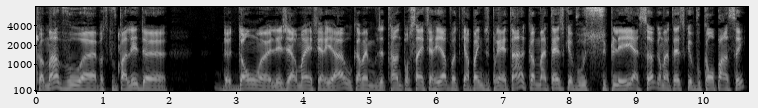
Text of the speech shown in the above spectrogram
Comment vous, euh, parce que vous parlez de de dons euh, légèrement inférieurs ou quand même vous êtes 30% inférieur pour votre campagne du printemps. Comment est-ce que vous suppléez à ça? Comment est-ce que vous compensez?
